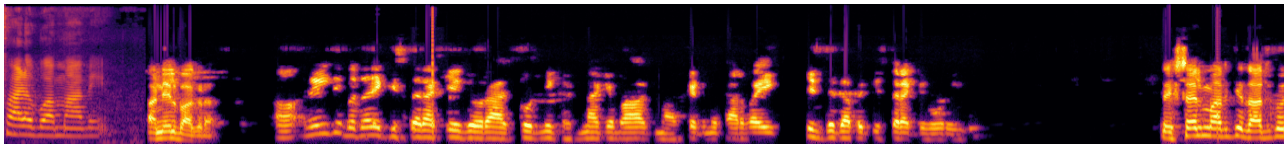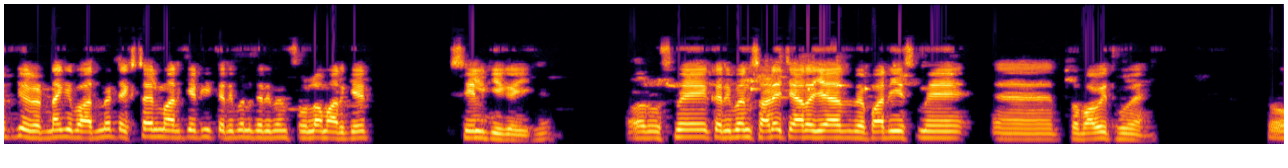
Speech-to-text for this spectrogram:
ફાળવવામાં આવે अनिल बागड़ा अ, अनिल जी बताइए किस तरह की जो राजकोट की घटना के बाद मार्केट में कार्रवाई किस जगह पे किस तरह की हो रही है टेक्सटाइल मार्केट राजकोट की घटना के बाद में टेक्सटाइल मार्केट की करीबन करीबन सोलह मार्केट सील की गई है और उसमें करीबन साढ़े चार हजार व्यापारी इसमें अ, प्रभावित हुए हैं तो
